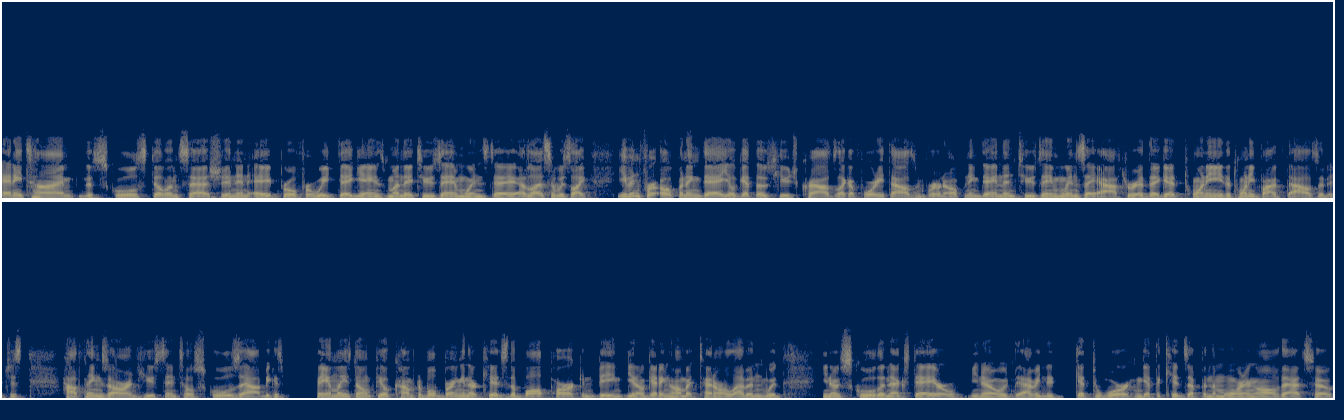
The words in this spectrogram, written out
anytime the school's still in session in April for weekday games, Monday, Tuesday, and Wednesday, unless it was like even for opening day, you'll get those huge crowds, like a forty thousand for an opening day, and then Tuesday and Wednesday after it, they get twenty to twenty five thousand. It's just how things are in Houston until school's out because families don't feel comfortable bringing their kids to the ballpark and being, you know, getting home at 10 or 11 with, you know, school the next day or, you know, having to get to work and get the kids up in the morning, all of that. So,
